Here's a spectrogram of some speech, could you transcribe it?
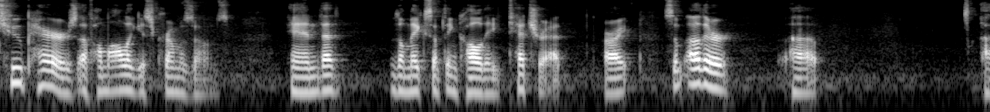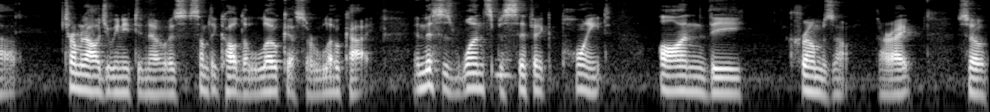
two pairs of homologous chromosomes, and that they'll make something called a tetrad. All right. Some other uh, uh, terminology we need to know is something called the locus or loci, and this is one specific point on the chromosome. All right. So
